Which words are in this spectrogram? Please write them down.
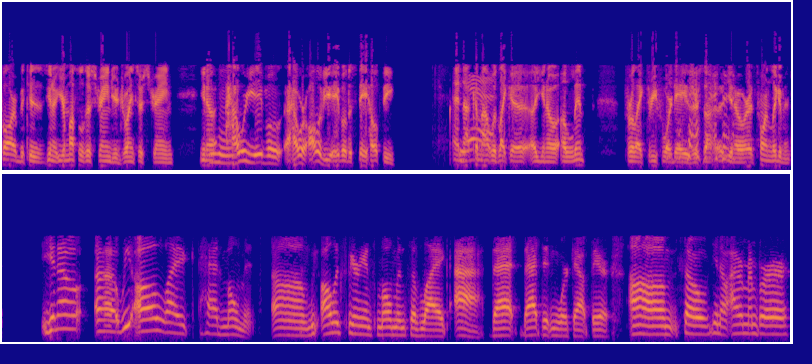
far because, you know, your muscles are strained, your joints are strained. You know, Mhm. how were you able, how were all of you able to stay healthy and not come out with like a, a, you know, a limp for like three, four days or something, you know, or a torn ligament? You know, uh, we all like had moments. Um, we all experienced moments of like, ah, that that didn't work out there. Um, so, you know, I remember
